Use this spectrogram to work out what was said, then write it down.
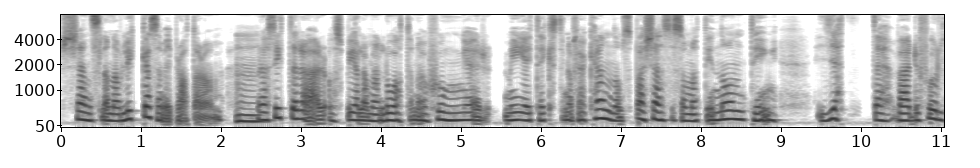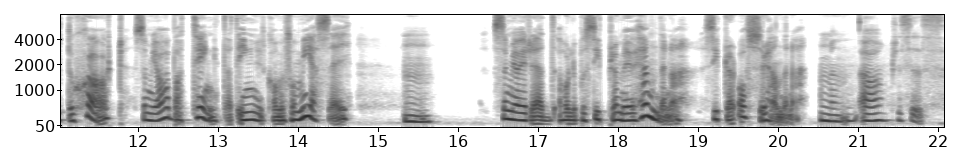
känslan av lycka som vi pratar om. Mm. När jag sitter där och spelar de här låtarna och sjunger med i texterna för jag kan dem så bara känns det som att det är någonting jättevärdefullt och skört som jag har bara tänkt att Ingrid kommer få med sig. Mm. Som jag är rädd håller på att sippra mig ur händerna. Sipprar oss ur händerna. Men, ja, precis.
